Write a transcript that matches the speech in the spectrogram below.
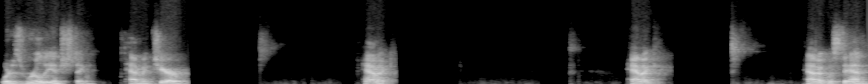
what is really interesting. Hammock chair, hammock, hammock, hammock with stand,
